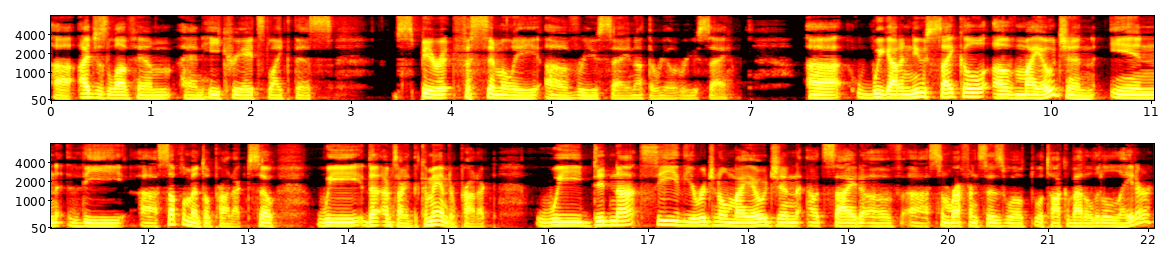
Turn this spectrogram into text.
Uh, I just love him, and he creates like this spirit facsimile of Ryusei, not the real Ryusei. Uh, we got a new cycle of myojin in the uh, supplemental product. So we, the, I'm sorry, the commander product. We did not see the original Myojin outside of uh, some references we'll we'll talk about a little later.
